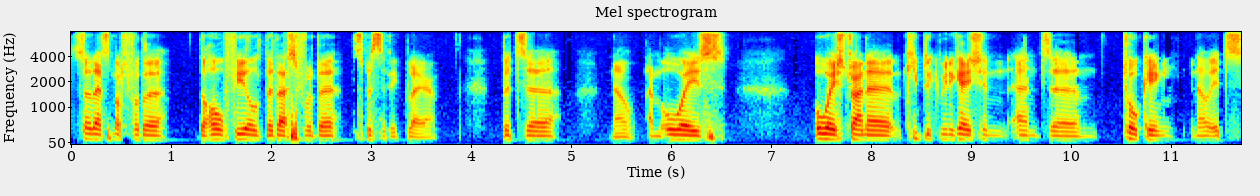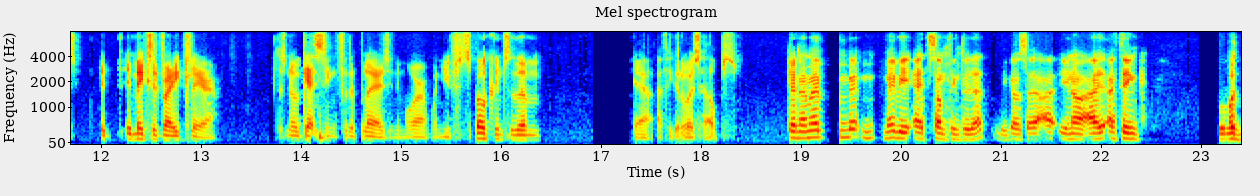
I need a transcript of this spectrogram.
So that's not for the the whole field, but that's for the specific player. But uh, no, I'm always always trying to keep the communication and um, talking. You know, it's it, it makes it very clear. There's no guessing for the players anymore. When you've spoken to them, yeah, I think it always helps. Can I maybe add something to that? Because uh, you know, I, I think what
